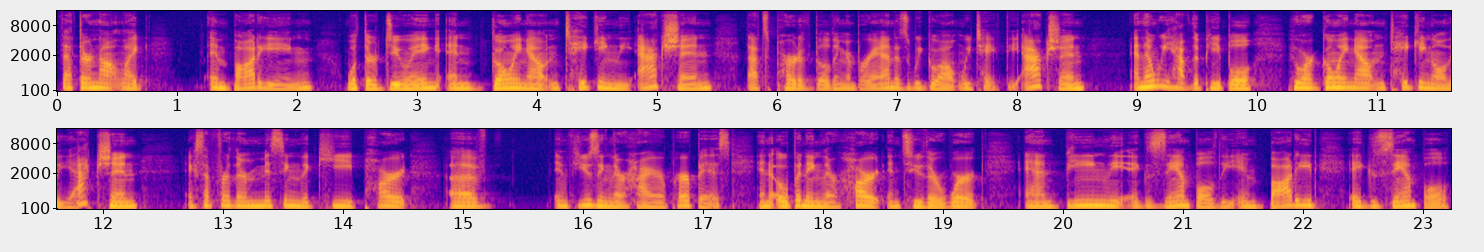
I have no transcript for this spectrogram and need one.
that they're not like embodying what they're doing and going out and taking the action. That's part of building a brand as we go out and we take the action. And then we have the people who are going out and taking all the action, except for they're missing the key part of infusing their higher purpose and opening their heart into their work and being the example, the embodied example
